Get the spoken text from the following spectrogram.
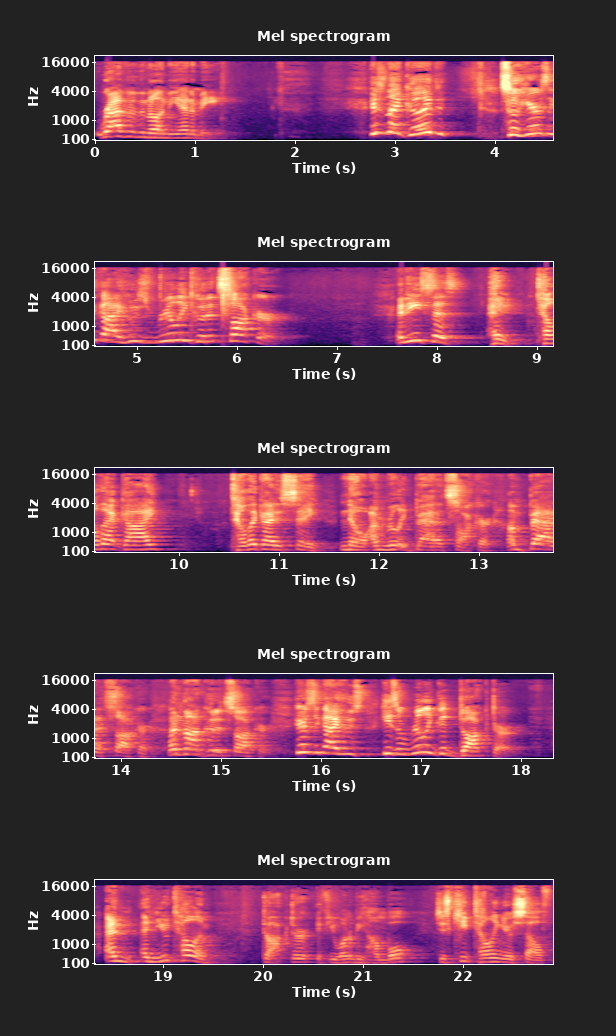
rather than on the enemy. Isn't that good? So here's a guy who's really good at soccer. And he says, Hey, tell that guy, tell that guy to say, No, I'm really bad at soccer. I'm bad at soccer. I'm not good at soccer. Here's a guy who's he's a really good doctor. And and you tell him, Doctor, if you want to be humble, just keep telling yourself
